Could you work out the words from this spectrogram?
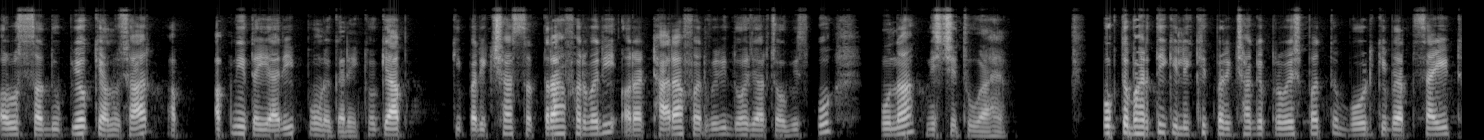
और उस सदुपयोग के अनुसार अपनी तैयारी पूर्ण करें, क्योंकि आपकी परीक्षा 17 फरवरी और 18 फरवरी 2024 को होना निश्चित हुआ है। उक्त भर्ती की लिखित परीक्षा के प्रवेश पत्र बोर्ड की वेबसाइट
